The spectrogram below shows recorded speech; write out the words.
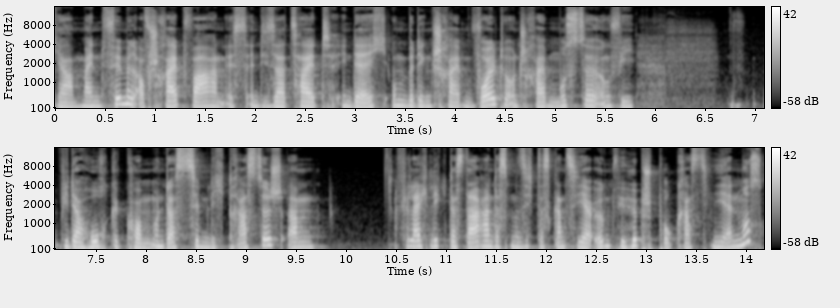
ja, mein Fimmel auf Schreibwaren ist in dieser Zeit, in der ich unbedingt schreiben wollte und schreiben musste, irgendwie wieder hochgekommen und das ziemlich drastisch. Ähm, vielleicht liegt das daran, dass man sich das Ganze ja irgendwie hübsch prokrastinieren muss.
